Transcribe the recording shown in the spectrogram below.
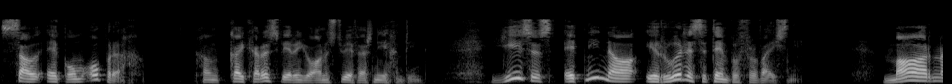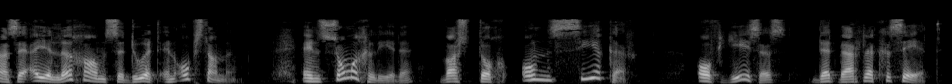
sal ek hom oprig. Gaan kyk gerus weer in Johannes 2 vers 19. Jesus het nie na Herodes se tempel verwys nie, maar na sy eie liggaam se dood en opstanding. En sommige lede was tog onseker of Jesus dit werklik gesê het.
